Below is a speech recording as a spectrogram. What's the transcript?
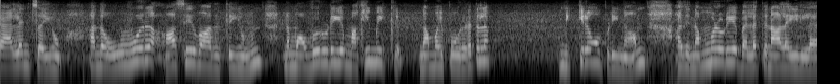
டேலண்ட்ஸையும் அந்த ஒவ்வொரு ஆசீர்வாதத்தையும் நம்ம அவருடைய மகிமைக்கு நம்ம இப்போ ஒரு இடத்துல நிற்கிறோம் அப்படின்னா அது நம்மளுடைய பலத்தினால இல்லை.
